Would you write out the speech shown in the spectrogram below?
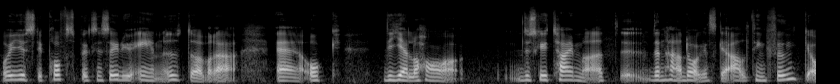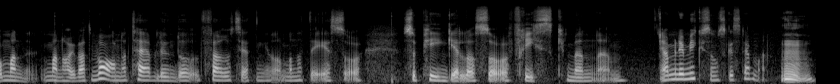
och just i proffsboxning så är det ju en utövare uh, och det gäller att ha du ska ju tajma att eh, den här dagen ska allting funka och man, man har ju varit van att tävla under förutsättningen att man inte är så, så pigg eller så frisk men ehm, Ja men det är mycket som ska stämma. Mm.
